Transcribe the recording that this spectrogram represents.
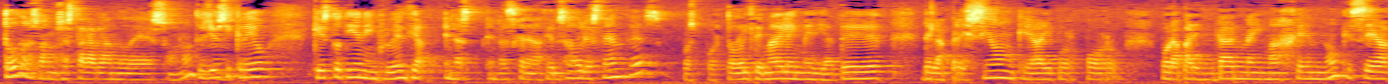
todas vamos a estar hablando de eso, ¿no? Entonces yo sí creo que esto tiene influencia en las, en las generaciones adolescentes, pues por todo el tema de la inmediatez, de la presión que hay por, por, por aparentar una imagen ¿no? que sea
